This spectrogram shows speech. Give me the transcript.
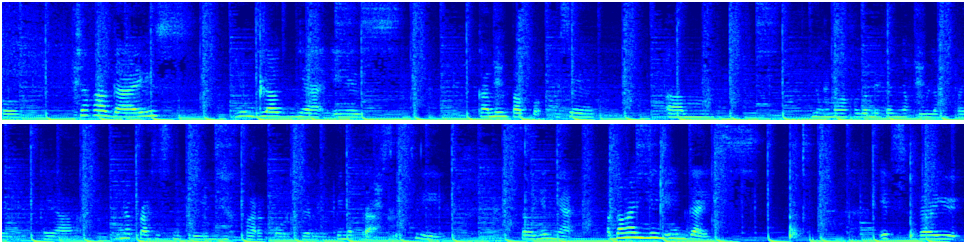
ko. Tsaka guys, yung vlog niya is coming pa po. Kasi um, yung mga kagamitan niya kulang pa yun. Kaya, pinaprocess niyo po yun yung parang order eh. Pinaprocess eh. So, yun nga. Abangan niyo yun, guys. It's very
